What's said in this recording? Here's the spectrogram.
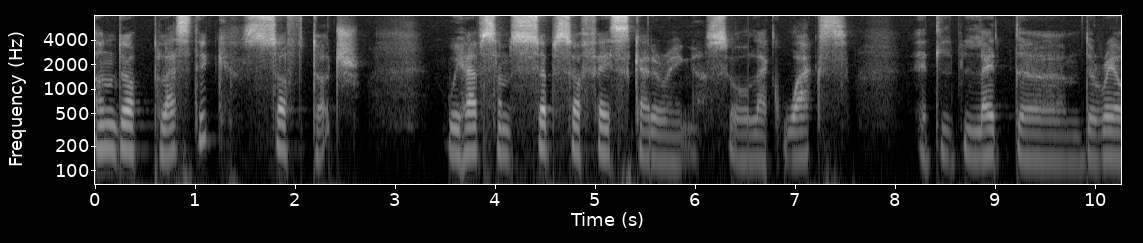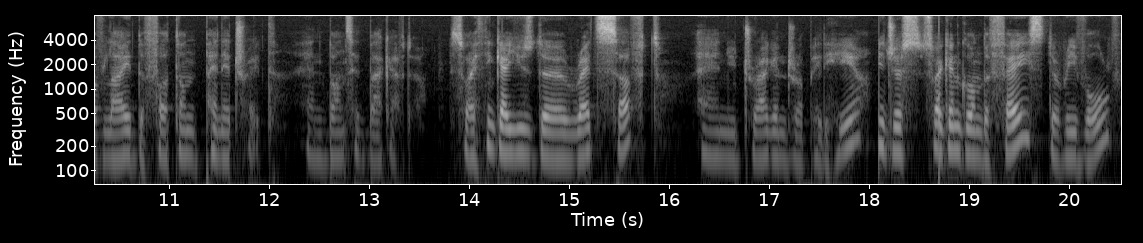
Under plastic soft touch we have some subsurface scattering so like wax it let the, the ray of light the photon penetrate and bounce it back after. So I think I use the red soft and you drag and drop it here. You just so I can go on the face the revolve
